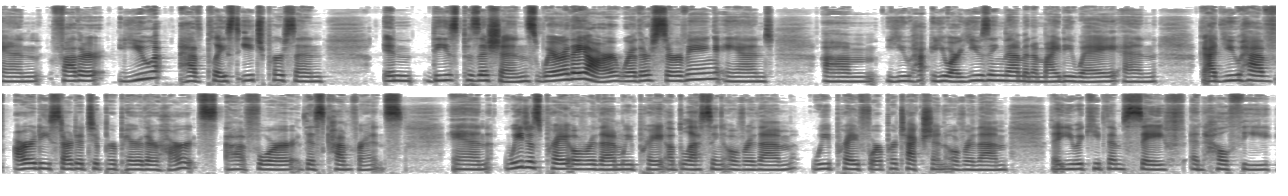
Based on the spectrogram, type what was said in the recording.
And father you have placed each person in these positions where they are where they're serving and um, you ha- you are using them in a mighty way, and God, you have already started to prepare their hearts uh, for this conference. And we just pray over them. We pray a blessing over them. We pray for protection over them, that you would keep them safe and healthy,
